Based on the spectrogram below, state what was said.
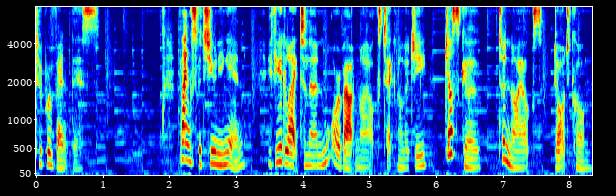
to prevent this. Thanks for tuning in. If you'd like to learn more about Niox technology, just go to niox.com.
